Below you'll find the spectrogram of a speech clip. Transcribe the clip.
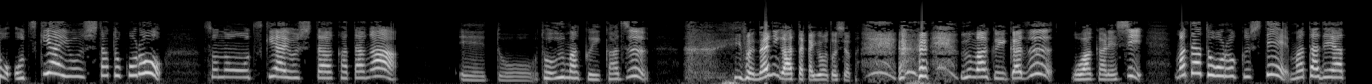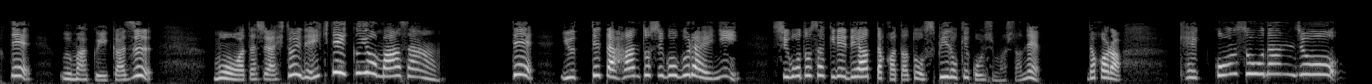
とお付き合いをしたところ、そのお付き合いをした方が、えーっと、とうまくいかず、今何があったか言おうとしちゃった。うまくいかず、お別れし、また登録して、また出会って、うまくいかず、もう私は一人で生きていくよ、まーさん。って言ってた半年後ぐらいに、仕事先で出会った方とスピード結婚しましたね。だから、結婚相談所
